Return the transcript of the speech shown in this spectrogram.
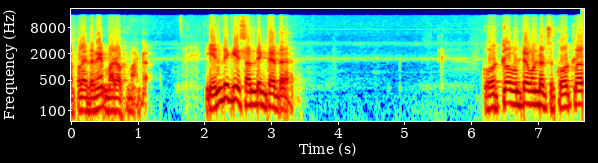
చెప్పలేదని మరొక మాట. ఎందుకు ఈ సందిగ్ధత? కోర్టులో ఉంటే ఉండొచ్చు. కోర్టులో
